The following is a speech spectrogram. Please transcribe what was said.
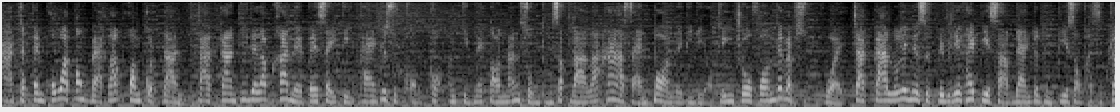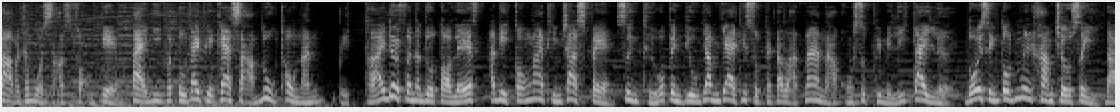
อาจจะเป็นเพราะว่าต้องแบกรับความกดดัน จากการที่ได้รับค่าเหนื่อยเป็นสถิติแพงที่สุดของเกาะอังกฤษในตอนนั้นสูงถึงสัปดาห์ละ 5 0 0 0 0 0 ปอนด์เลยทีเดียว จึงโชว์ฟอร์มได้แบบสุดห่วย จากการลงเล่นในศึกพรีเมียร์ลีกให้ปีศาจแดงจนถึงปี 2019 ไปทั้งหมด 32 เกม แต่ยิงประตูได้เพียงแค่ 3 ลูกเท่านั้น ปิดท้ายด้วยเฟอร์นันโด ตอเรส อดีตกองหน้าทีมชาติสเปน ซึ่งถือว่าเป็นดิวย่ำแย่ที่สุดในตลาดหน้าหนาวของศึกพรีเมียร์ลีกได้เลย โดยสิงโตที่เป็นคามเชลซีได้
